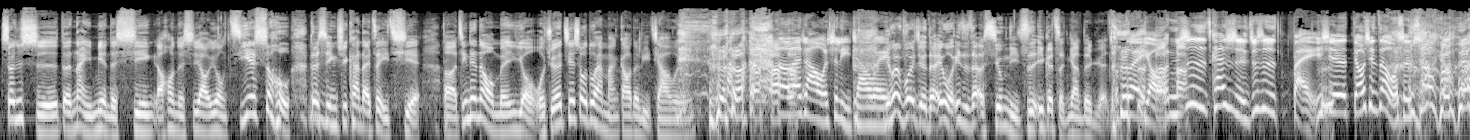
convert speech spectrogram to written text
真实的那一面的心，然后呢是要用接受的心去看待这一切。呃，今天呢，我们有我觉得接受度还蛮高的李佳薇，Hello，大家好，我是李佳薇你。会不会觉得，哎，我一直在 assume 你是一个怎样的人？对，有你是开始就是摆一些标签在我身上，有没有？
